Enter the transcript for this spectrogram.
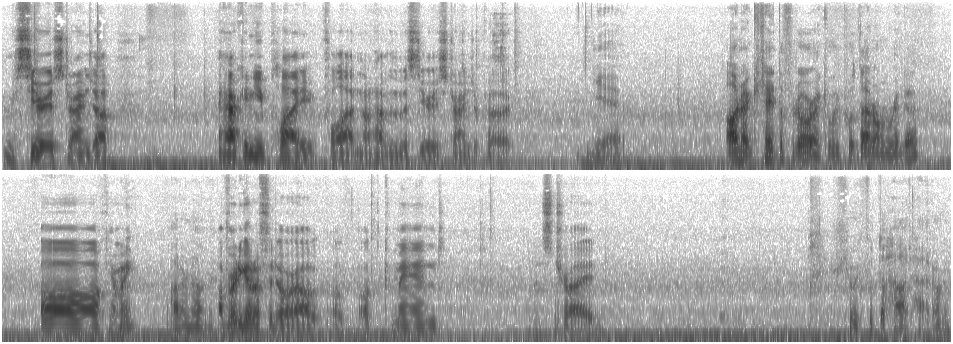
Mysterious Stranger. How can you play Fallout and not have the Mysterious Stranger perk? Yeah. Oh no, take the fedora. Can we put that on Ringo? Oh, can we? I don't know. I've already got a fedora. I'll, I'll, I'll command. Let's trade. Can we put the hard hat on him?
